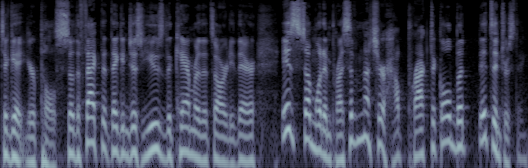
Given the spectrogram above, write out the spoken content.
to get your pulse. So the fact that they can just use the camera that's already there is somewhat impressive. I'm not sure how practical, but it's interesting.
